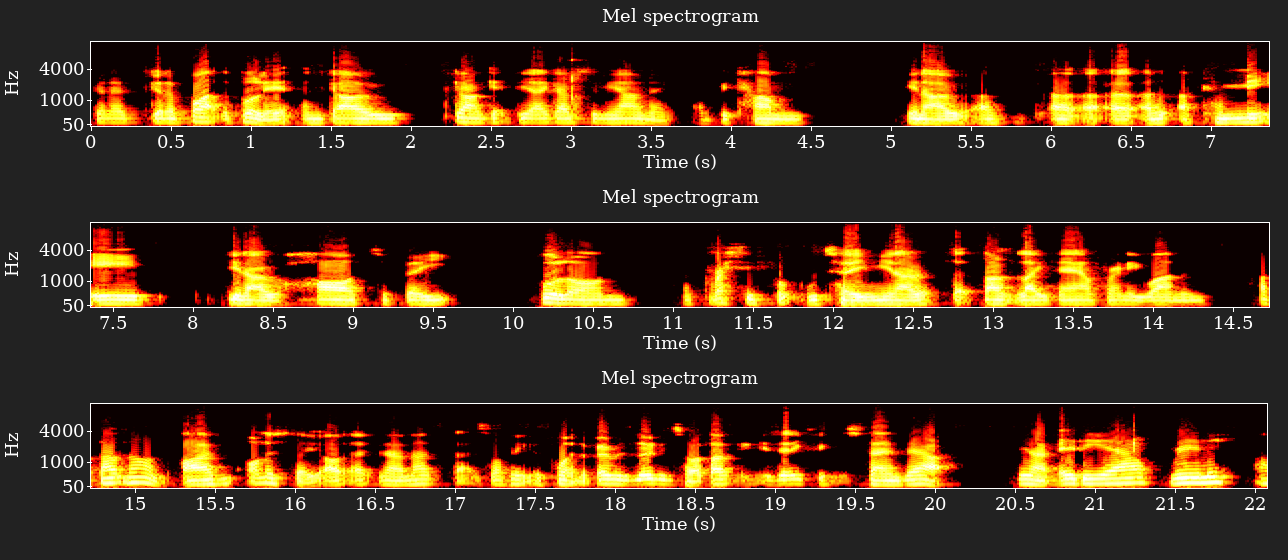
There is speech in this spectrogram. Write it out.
going to going to bite the bullet and go go and get Diego Simeone and become, you know, a, a, a, a committed, you know, hard to beat, full on aggressive football team, you know, that don't lay down for anyone. And I don't know. I honestly, I, you know, that's, that's I think the point that Ben was alluding to. I don't think there's anything that stands out. You know, Eddie Howe, really? I,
